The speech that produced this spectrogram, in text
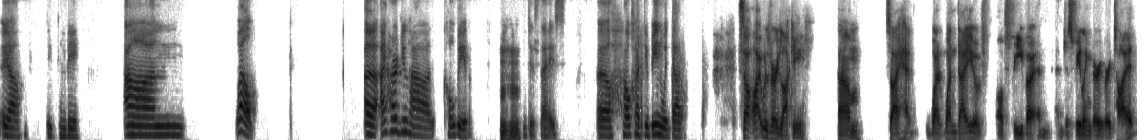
yeah, it can be. Um, well, uh, I heard you had COVID Mm-hmm. these days. Uh, how had you been with that? So I was very lucky. Um, so I had one one day of of fever and and just feeling very very tired.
